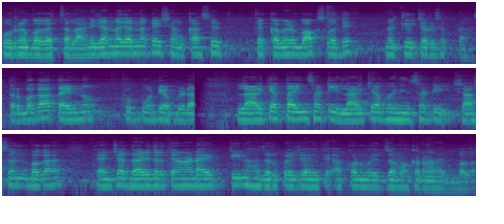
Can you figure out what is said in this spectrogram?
पूर्ण बघत चला. आणि ज्यांना ज्यांना काही शंका असेल ते कमेंट बॉक्समध्ये नक्की विचारू शकता. तर बघा ताईंनो खूप मोठी अपडेट आहे. लाडक्या ताईंसाठी लाडक्या बहिणींसाठी शासन बघा त्यांच्या दारिद्र्यांना डायरेक्ट तीन हजार रुपये जे आहे ते अकाउंटमध्ये जमा करणार आहेत बघा.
